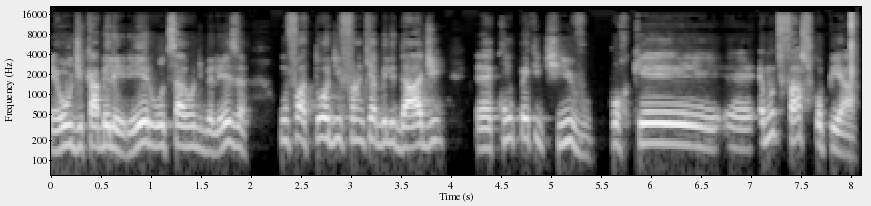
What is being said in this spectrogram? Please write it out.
é, ou de cabeleireiro ou de salão de beleza um fator de franqueabilidade é, competitivo, porque é, é, muito fácil copiar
